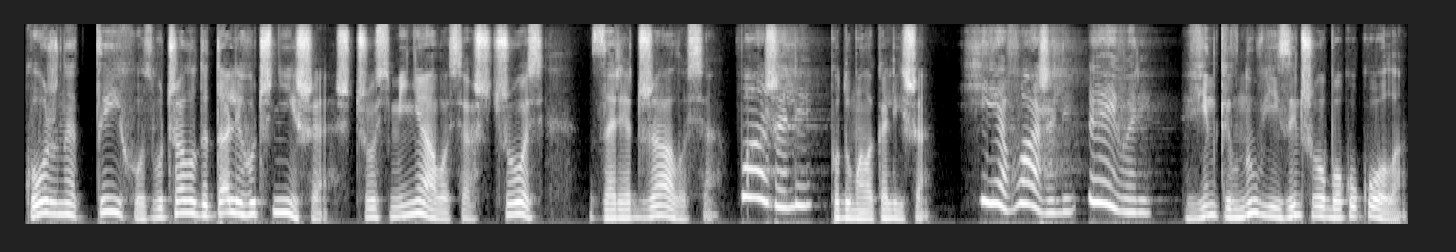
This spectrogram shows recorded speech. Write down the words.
Кожне тихо звучало дедалі гучніше, щось мінялося, щось заряджалося. Важелі, подумала Каліша. Є важелі, Ейвері. Він кивнув їй з іншого боку кола.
